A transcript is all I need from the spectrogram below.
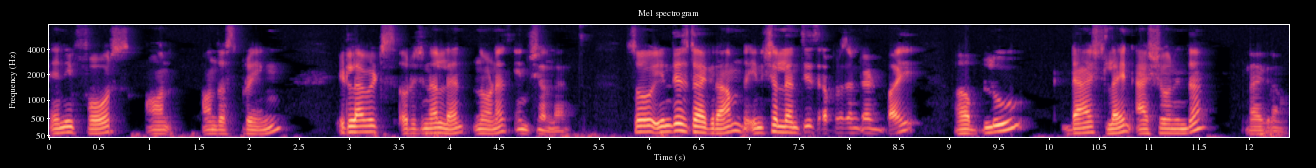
any force on, on the spring, it will have its original length known as initial length. So in this diagram, the initial length is represented by a blue dashed line as shown in the diagram.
